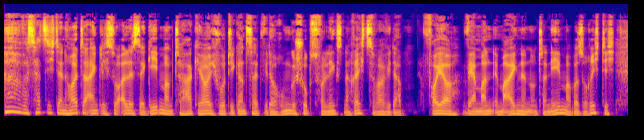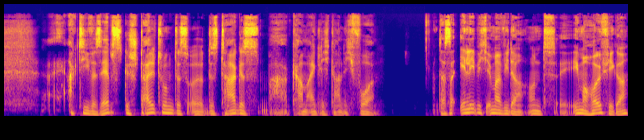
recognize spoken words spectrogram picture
was hat sich denn heute eigentlich so alles ergeben am Tag? Ja, ich wurde die ganze Zeit wieder rumgeschubst von links nach rechts, war wieder Feuerwehrmann im eigenen Unternehmen, aber so richtig aktive Selbstgestaltung des, äh, des Tages ah, kam eigentlich gar nicht vor. Das erlebe ich immer wieder und immer häufiger,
